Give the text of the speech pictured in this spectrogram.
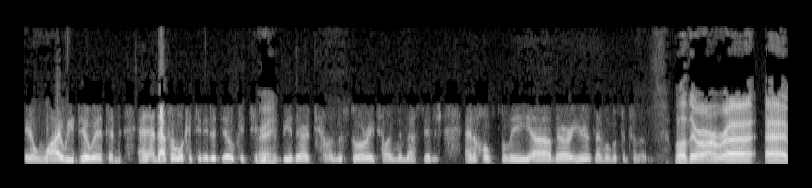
you know, why we do it, and and, and that's what we'll continue to do. Continue to be there, telling the story, telling the message, and hopefully uh, there are ears that will listen to them. Well, there are uh, uh,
